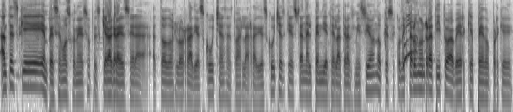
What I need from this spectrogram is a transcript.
Antes que empecemos con eso, pues quiero agradecer a, a todos los radioescuchas, a todas las radioescuchas que están al pendiente de la transmisión o que se conectaron un ratito a ver qué pedo, porque,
